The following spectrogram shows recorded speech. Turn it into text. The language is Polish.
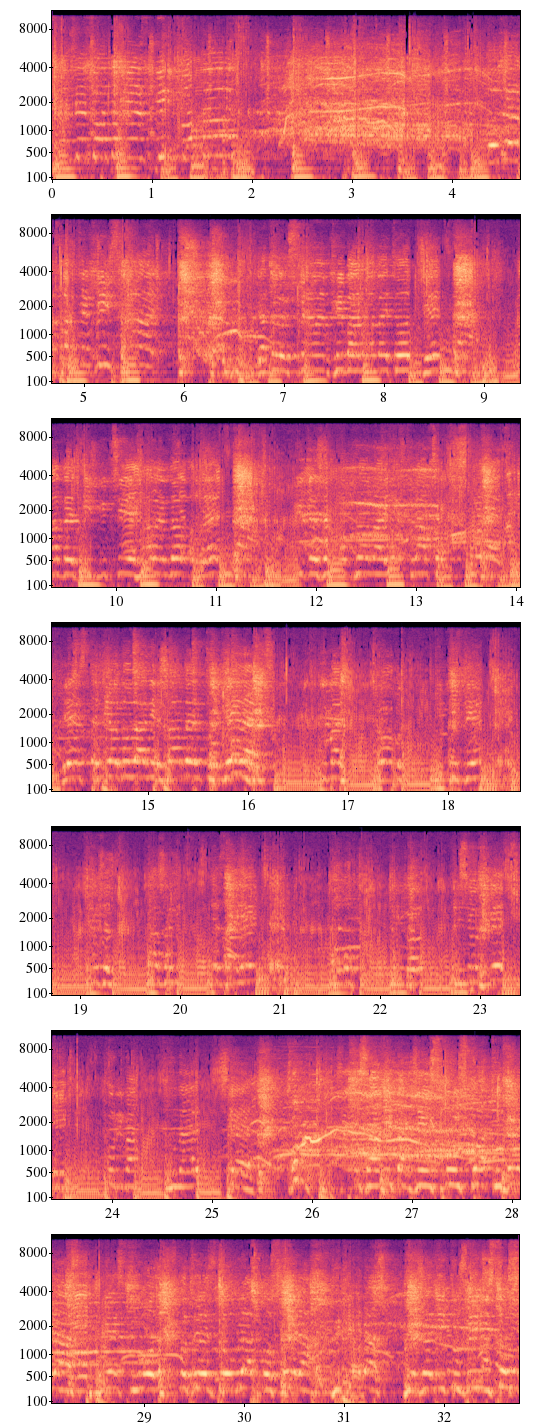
Wiecie co to jest beatbox? To teraz macie freestyle! Ja to już miałem chyba nawet od dziecka Nawet jeśli przyjechałem do Obecka Widzę, że ochrona jest raczej szkielec Jestem jodula, nie żaden togielec Chyba się problem, nigdy więcej Wiem, że zakiparza jest nie zajęcie Obok tylko 1200 Kurwa, tu nareszcie Czasami tak, gdzie jest mój skład tu teraz Jest tu olewko, to jest dobra atmosfera. Wybierasz, jeżeli tu widzisz, to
